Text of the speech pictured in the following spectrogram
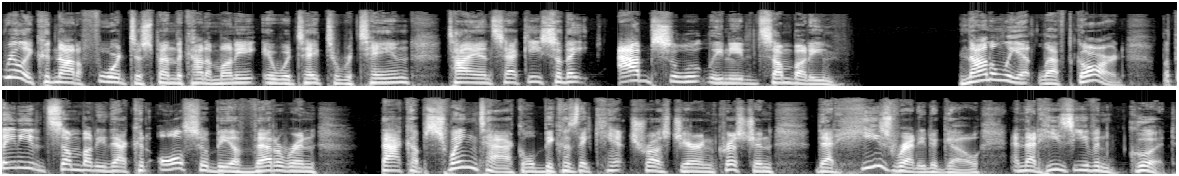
really could not afford to spend the kind of money it would take to retain Ty Nsekhe. So they absolutely needed somebody not only at left guard, but they needed somebody that could also be a veteran backup swing tackle because they can't trust Geron Christian that he's ready to go and that he's even good.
